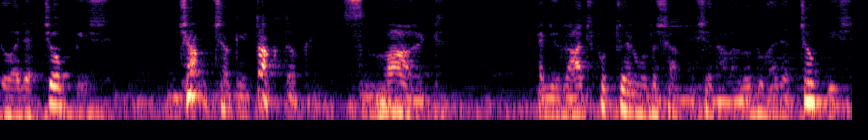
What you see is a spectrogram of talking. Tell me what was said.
দু হাজার চব্বিশ। ঝকঝকে, তকতকে, স্মার্ট। একজন রাজপুত্রের মতো সামনে এসে দাঁড়াল দু হাজার চব্বিশ।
